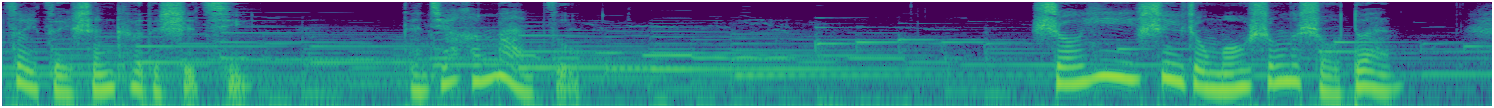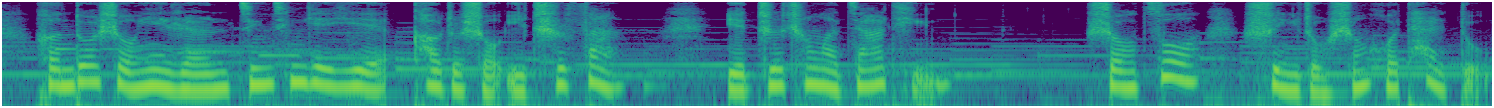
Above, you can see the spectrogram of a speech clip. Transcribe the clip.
最最深刻的事情，感觉很满足。手艺是一种谋生的手段，很多手艺人兢兢业业靠着手艺吃饭，也支撑了家庭。手作是一种生活态度。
